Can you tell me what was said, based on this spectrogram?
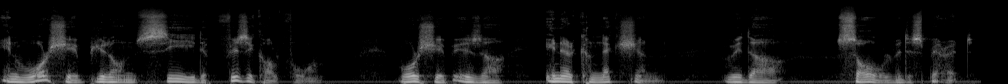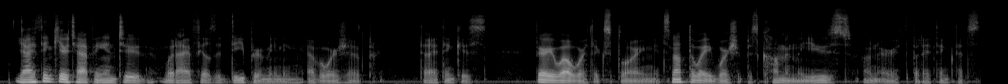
In worship, you don't see the physical form. Worship is a inner connection with the soul, with the spirit. Yeah, I think you're tapping into what I feel is a deeper meaning of worship that I think is very well worth exploring. It's not the way worship is commonly used on earth, but I think that's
